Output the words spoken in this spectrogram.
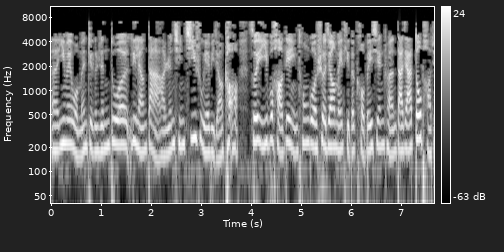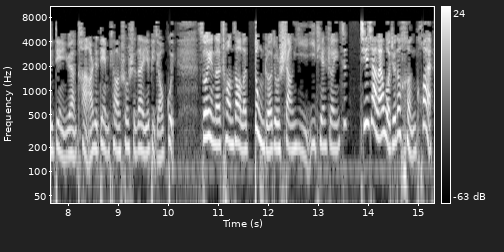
呃，因为我们这个人多力量大啊，人群基数也比较高，所以一部好电影通过社交媒体的口碑宣传，大家都跑去电影院看，而且电影票说实在也比较贵，所以呢，创造了动辄就是上亿一天上映。这接下来我觉得很快，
